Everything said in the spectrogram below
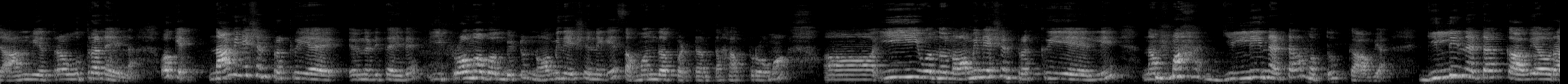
ಜಾನ್ವಿ ಹತ್ರ ಉತ್ತರನೇ ಇಲ್ಲ. ಓಕೆ ನಾಮಿನೇಷನ್ ಪ್ರಕ್ರಿಯೆ ನಡೀತಾ ಇದೆ. ಈ ಪ್ರೋಮೋ ಬಂದ್ಬಿಟ್ಟು ನಾಮಿನೇಷನ್ಗೆ ಸಂಬಂಧಪಟ್ಟಂತಹ ಪ್ರೋಮೋ ಈ ಒಂದು ನಾಮಿನೇಷನ್ ಪ್ರಕ್ರಿಯೆಯಲ್ಲಿ ನಮ್ಮ ಗಿಲ್ಲಿ ನಟ ಮತ್ತು ಕಾವ್ಯ. ಗಿಲ್ಲಿ ನಟ, ಕಾವ್ಯ ಅವರ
